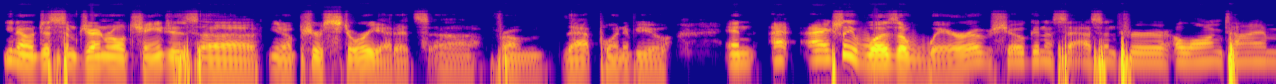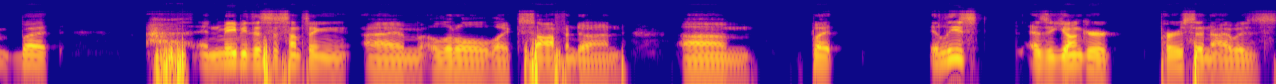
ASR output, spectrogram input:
you know just some general changes, uh, you know, pure story edits uh, from that point of view. And I, I, actually was aware of Shogun Assassin for a long time, but and maybe this is something I'm a little like softened on, um, but at least as a younger person, I was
